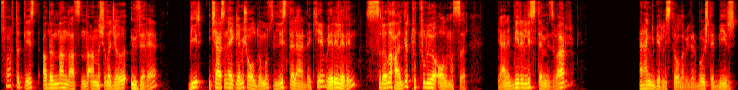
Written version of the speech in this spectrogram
Sorted list adından da aslında anlaşılacağı üzere bir içerisine eklemiş olduğumuz listelerdeki verilerin sıralı halde tutuluyor olması. Yani bir listemiz var. Herhangi bir liste olabilir. Bu işte 1,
